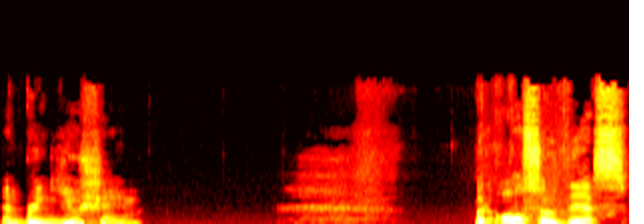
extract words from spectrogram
and bring you shame? But also, this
